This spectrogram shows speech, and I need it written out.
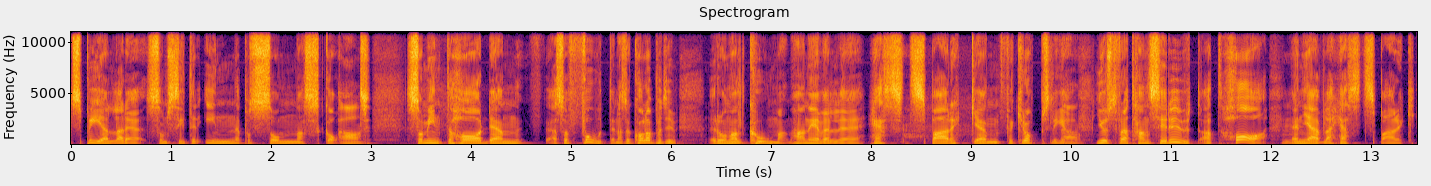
spelare som sitter inne på sådana skott. Ja. Som inte har den alltså foten. Alltså kolla på typ Ronald Koeman, han är väl eh, hästsparken förkroppsligad. Ja. Just för att han ser ut att ha en jävla hästspark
